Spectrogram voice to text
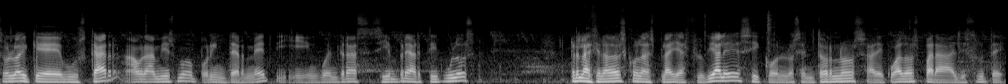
Solo hay que buscar ahora mismo por internet y encuentras siempre artículos relacionados con las playas fluviales y con los entornos adecuados para el disfrute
